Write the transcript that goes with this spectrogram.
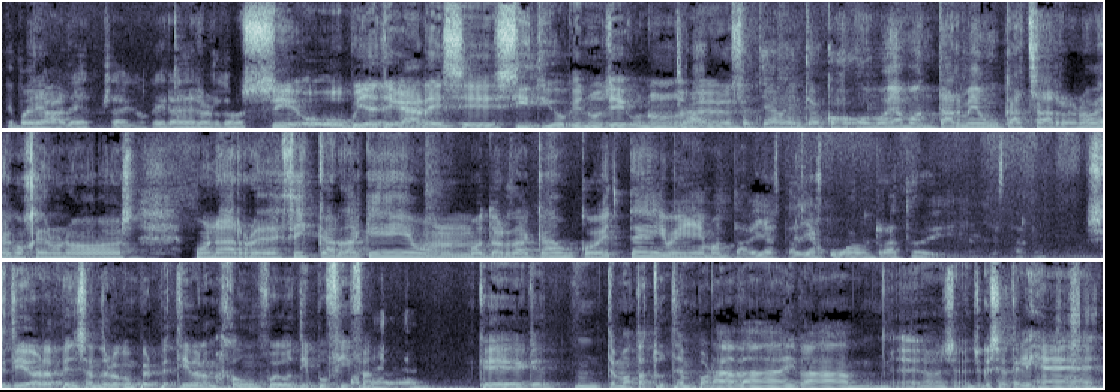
me podría valer, o sea, que era de los dos. Sí, o, o voy a llegar a ese sitio que no llego, ¿no? Claro, efectivamente. O, voy a montarme un cacharro, ¿no? Voy a coger unos una ruedecita de aquí, un motor de acá, un cohete y voy a montar. Ya está, ya he jugado un rato y ya está, ¿no? Sí, tío, ahora pensándolo con perspectiva, a lo mejor un juego tipo FIFA, Hombre, ¿eh? Que, que te montas tus temporadas y vas, eh, yo que sé, te eliges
